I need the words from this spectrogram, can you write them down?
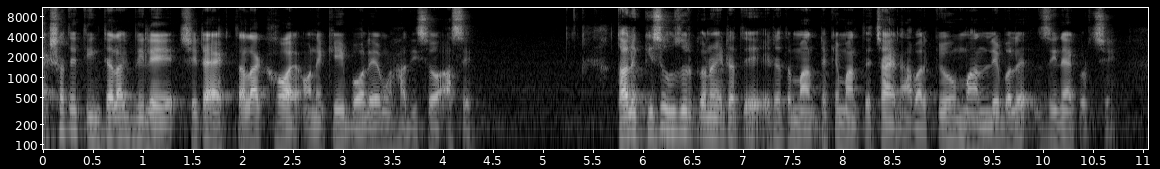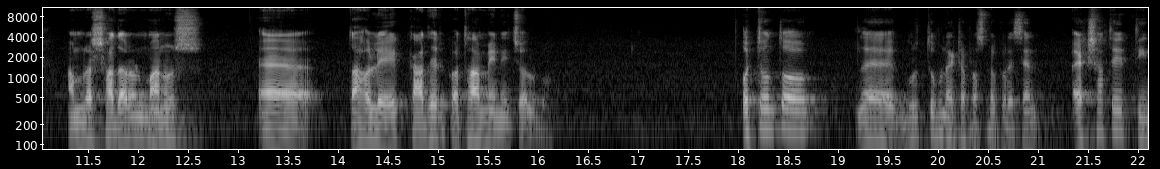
একসাথে তিন তালাক দিলে সেটা এক তালাক হয়, অনেকেই বলে এবং হাদিসও আছে। তাহলে কিছু হুজুর কেন এটাতে, এটা তো মানটাকে মানতে চায় না? আবার কেউ মানলে বলে জিনা করছে। আমরা সাধারণ মানুষ তাহলে কাদের কথা মেনে চলব? অত্যন্ত গুরুত্বপূর্ণ একটা প্রশ্ন করেছেন। একসাথে তিন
